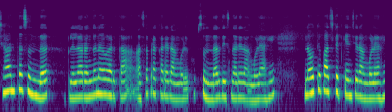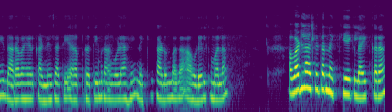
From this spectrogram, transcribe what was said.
छान तर सुंदर आपल्याला रंग न भरता अशा प्रकारे रांगोळी खूप सुंदर दिसणारी रांगोळी आहे. नऊ ते पाच टिपक्यांची रांगोळी आहे दाराबाहेर काढण्यासाठी. अप्रतिम रांगोळी आहे. नक्की काढून बघा आवडेल तुम्हाला. आवडलं असले तर नक्की एक लाईक करा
